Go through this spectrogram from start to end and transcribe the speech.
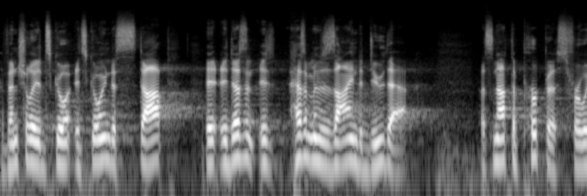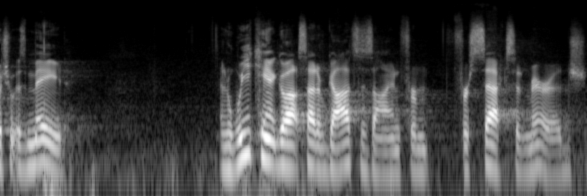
Eventually, it's, go- it's going to stop. It, it, doesn't, it hasn't been designed to do that. That's not the purpose for which it was made. And we can't go outside of God's design for, for sex and marriage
